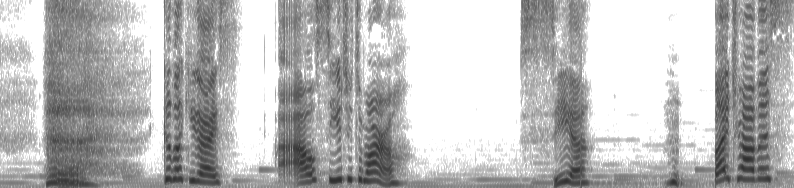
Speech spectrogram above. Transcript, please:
Good luck, you guys. I'll see you two tomorrow. See ya. Bye, Travis.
